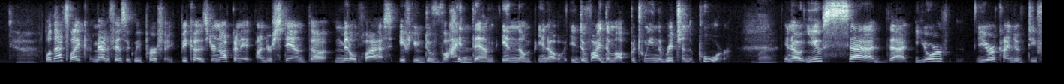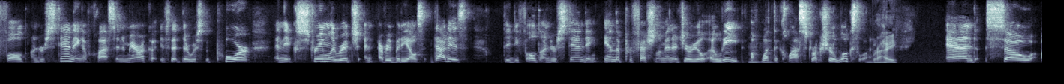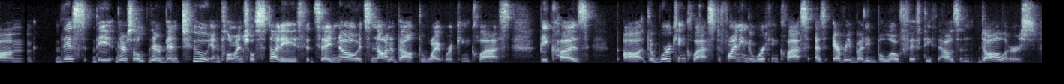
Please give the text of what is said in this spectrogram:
well, that's like metaphysically perfect because you're not going to understand the middle class if you divide them in them, you know, you divide them up between the rich and the poor. Right. You know, you said that your your kind of default understanding of class in America is that there was the poor and the extremely rich and everybody else. That is the default understanding in the professional managerial elite of what the class structure looks like. Right. And so um, this the there's a there have been two influential studies that say no, it's not about the white working class because uh, the working class, defining the working class as everybody below fifty thousand um, dollars,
